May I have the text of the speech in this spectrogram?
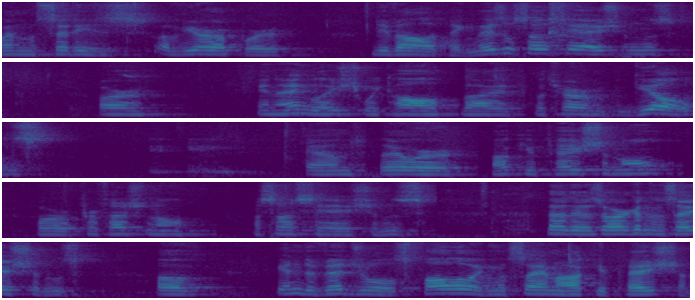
when the cities of Europe were developing. These associations are, in English, we call by the term guilds, and they were occupational or professional associations, that is, organizations of individuals following the same occupation,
